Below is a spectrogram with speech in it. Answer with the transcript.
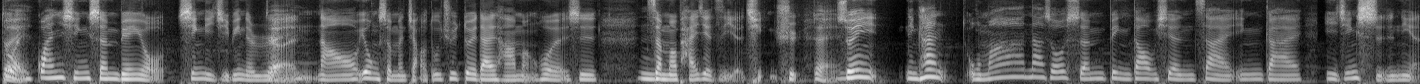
对，关心身边有心理疾病的人，然后用什么角度去对待他们，或者是怎么排解自己的情绪？对，所以你看，我妈那时候生病到现在，应该已经十年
